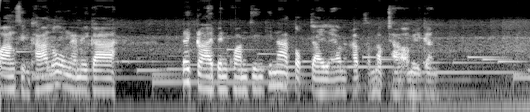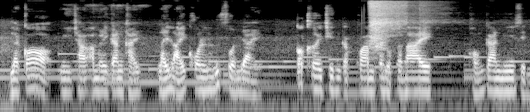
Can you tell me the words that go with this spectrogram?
วางสินค้าโล่งในอเมริกา ได้กลายเป็นความจริงที่น่าตกใจแล้วนะครับสำหรับชาวอเมริกัน และก็มีชาวอเมริกันขายหลาย ๆ คนหรือส่วนใหญ่ ก็เคยชินกับความสะดวกสบายของการมีสิน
